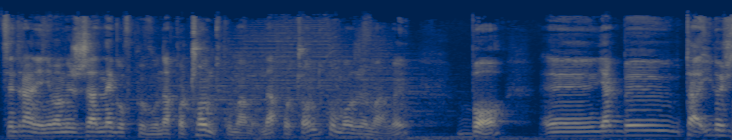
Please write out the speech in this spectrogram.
Centralnie nie mamy żadnego wpływu. Na początku mamy, na początku może mamy, bo y, jakby ta ilość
